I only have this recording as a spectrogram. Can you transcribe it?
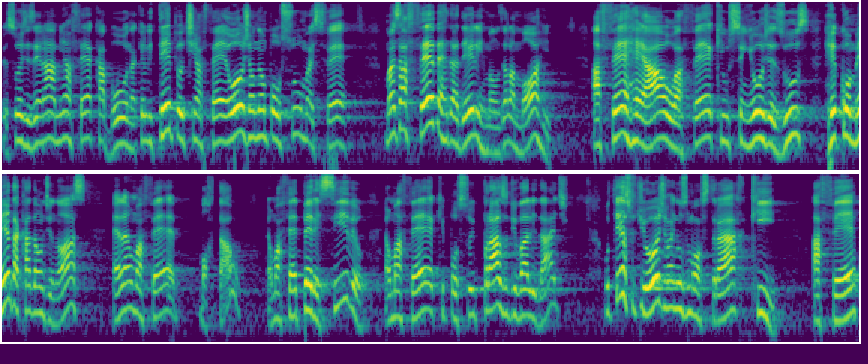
pessoas dizendo: Ah, minha fé acabou, naquele tempo eu tinha fé, hoje eu não possuo mais fé. Mas a fé verdadeira, irmãos, ela morre. A fé real, a fé que o Senhor Jesus recomenda a cada um de nós, ela é uma fé mortal, é uma fé perecível, é uma fé que possui prazo de validade. O texto de hoje vai nos mostrar que a fé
